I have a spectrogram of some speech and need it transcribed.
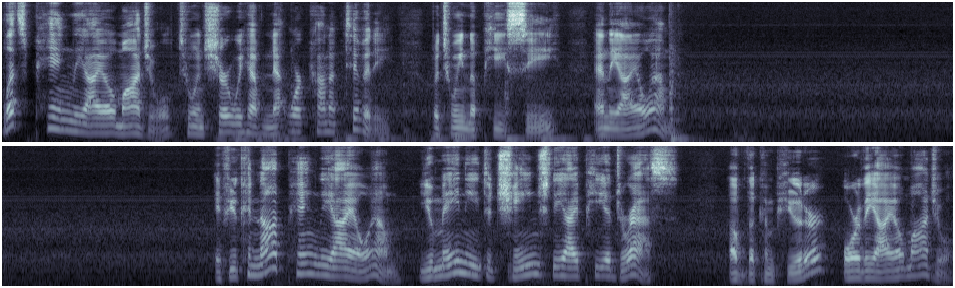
Let's ping the I.O. module to ensure we have network connectivity between the PC and the IOM. If you cannot ping the IOM, you may need to change the IP address of the computer or the I.O. module.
